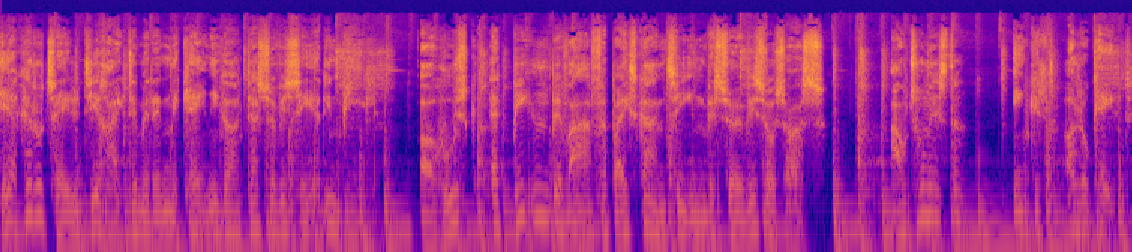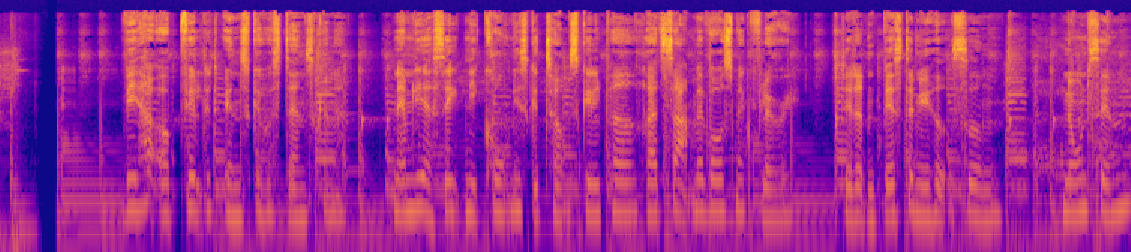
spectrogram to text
Her kan du tale direkte med den mekaniker, der servicerer din bil. Og husk, at bilen bevarer fabriksgarantien ved service hos os. Automester. Enkelt og lokalt. Vi har opfyldt et ønske hos danskerne. Nemlig at se den ikoniske tom skildpadde ret sammen med vores McFlurry. Det er da den bedste nyhed siden nogensinde.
